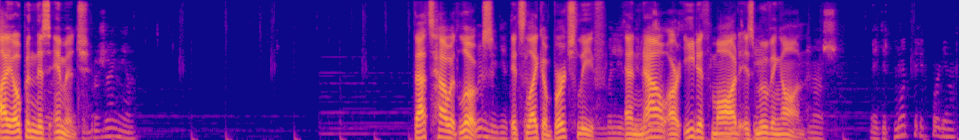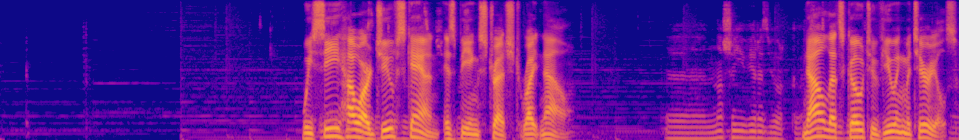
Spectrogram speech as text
I open this image. That's how it looks, it's like a birch leaf, and now our Edit mode is moving on. We see how our UV scan is being stretched right now. Now let's go to viewing materials.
